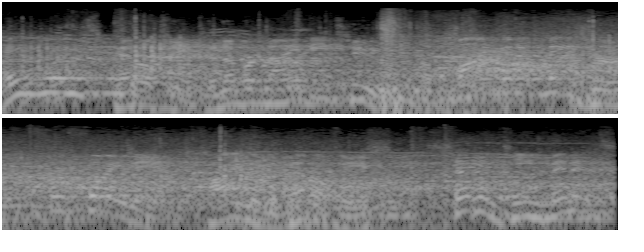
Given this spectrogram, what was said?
Penguins penalty to number 92. A five-minute major for fighting. Time of the penalty, 17 minutes,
